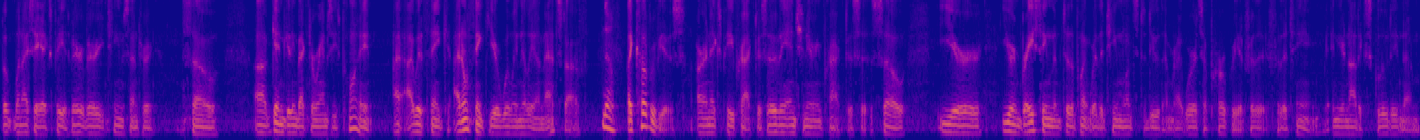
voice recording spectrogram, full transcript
but when i say xp it's very very team centric so uh, again getting back to ramsey's point I, I would think i don't think you're willy-nilly on that stuff No. like code reviews are an XP practice. They're the engineering practices. So you're you're embracing them to the point where the team wants to do them, right? Where it's appropriate for the for the team, and you're not excluding them.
